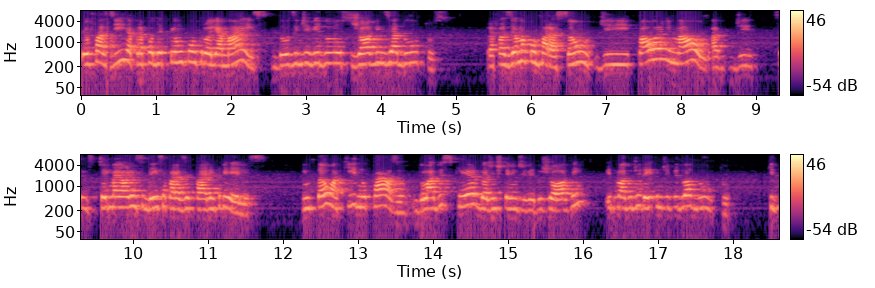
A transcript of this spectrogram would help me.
eu fazia para poder ter um controle a mais dos indivíduos jovens e adultos, para fazer uma comparação de qual animal de, tem maior incidência parasitária entre eles. Então, aqui, no caso, do lado esquerdo, a gente tem um indivíduo jovem e do lado direito, indivíduo adulto. Que,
